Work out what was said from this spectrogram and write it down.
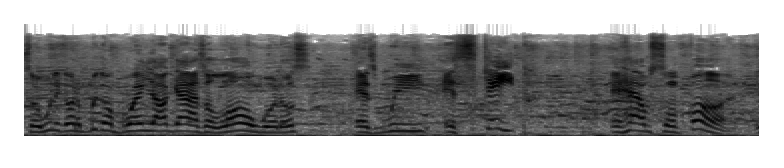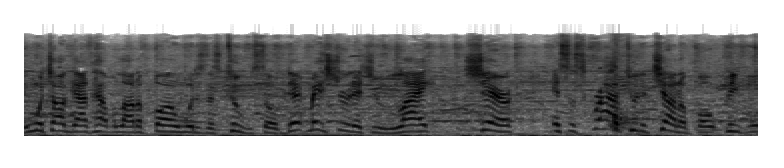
So we're gonna, we're gonna bring y'all guys along with us as we escape and have some fun. And want y'all guys have a lot of fun with us too. So make sure that you like, share, and subscribe to the channel, folk people.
